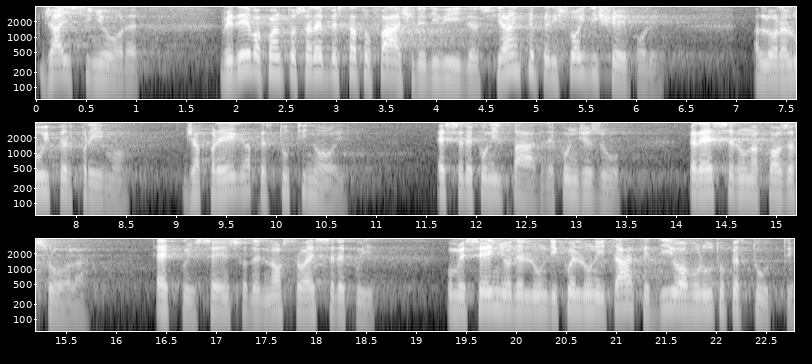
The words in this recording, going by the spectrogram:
Già il Signore vedeva quanto sarebbe stato facile dividersi anche per i suoi discepoli. Allora lui per primo già prega per tutti noi, essere con il Padre, con Gesù per essere una cosa sola. Ecco il senso del nostro essere qui, come segno di quell'unità che Dio ha voluto per tutti,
